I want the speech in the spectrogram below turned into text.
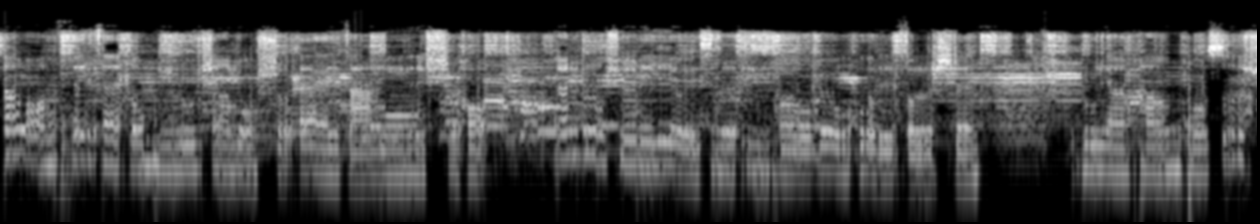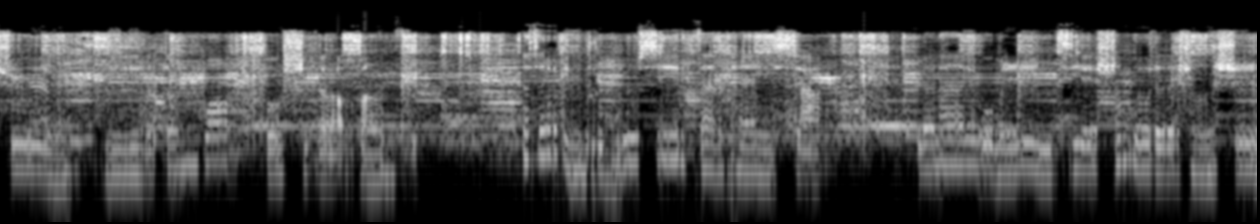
当王菲在东平路上用手袋砸了音的时候，观众却被叶伟信的镜头诱惑着走了神。路两旁婆娑的树影、迷离的灯光，都是个老房子。大家屏住呼吸，赞叹一下：原来我们日以继生活着的城市，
